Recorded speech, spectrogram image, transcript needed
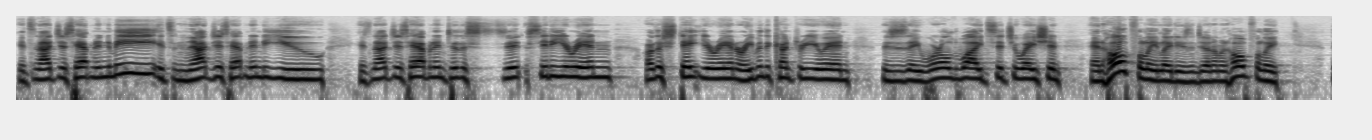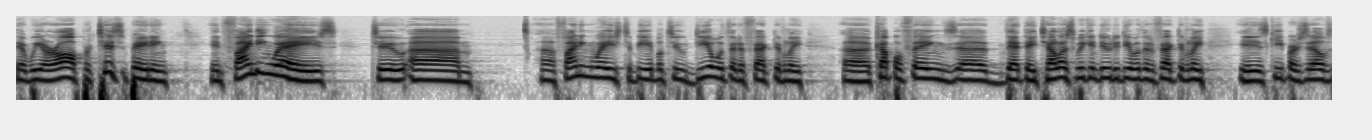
It's not just happening to me. It's not just happening to you. It's not just happening to the city you're in, or the state you're in, or even the country you're in. This is a worldwide situation. And hopefully, ladies and gentlemen, hopefully that we are all participating in finding ways to um, uh, finding ways to be able to deal with it effectively. Uh, a couple things uh, that they tell us we can do to deal with it effectively is keep ourselves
